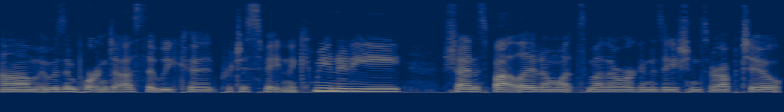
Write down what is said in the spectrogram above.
Um, it was important to us that we could participate in the community, shine a spotlight on what some other organizations are up to.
